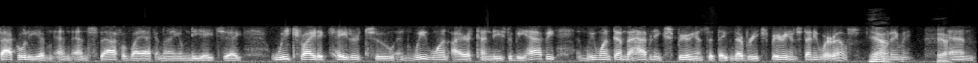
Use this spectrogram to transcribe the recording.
faculty and, and, and staff of IAC and IMDHA, we try to cater to and we want our attendees to be happy and we want them to have an experience that they've never experienced anywhere else. Yeah. You know what I mean? Yeah. And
